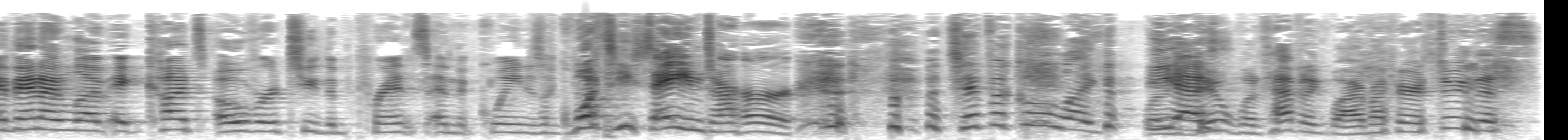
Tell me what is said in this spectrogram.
And then I love it cuts over to the prince and the queen. Is like, what's he saying to her? typical like what Yes. yes. what's happening? Why are my parents doing this?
